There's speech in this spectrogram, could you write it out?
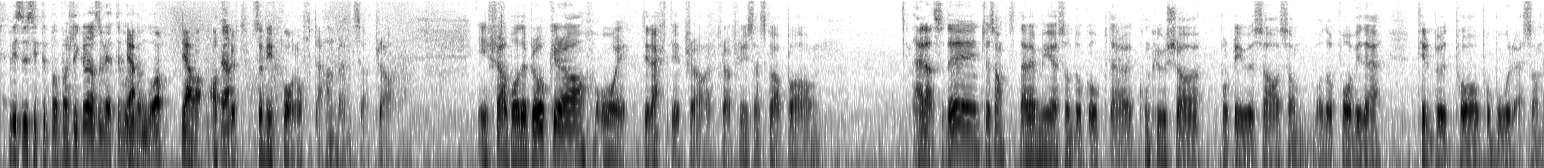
hvis du sitter på et par stykker, da, så vet de hvor Ja. du kan gå. ja da, absolutt. Så vi får ofte henvendelser fra, fra både brokere og direkte fra, fra flyselskaper. Nei, altså, det er interessant. Det er mye som dukker opp. Det er konkurser borte i USA, som, og da får vi det tilbud på, på bordet som,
